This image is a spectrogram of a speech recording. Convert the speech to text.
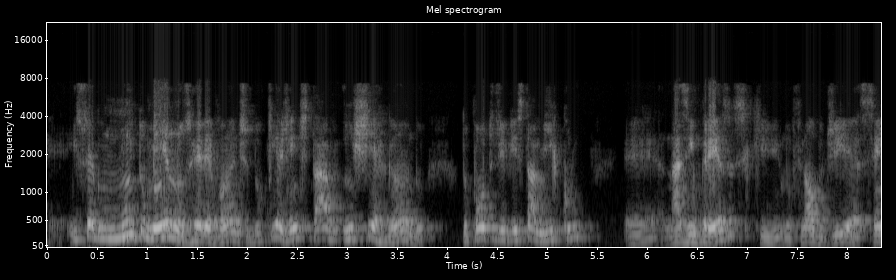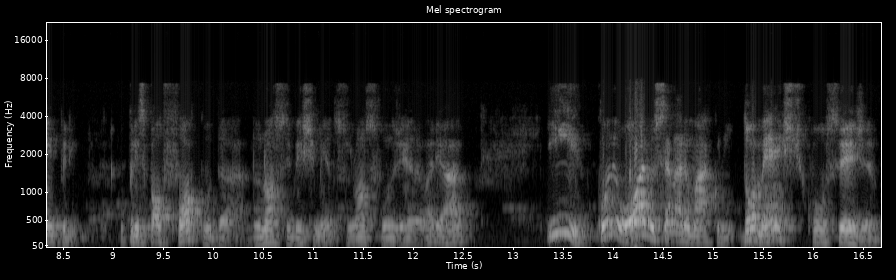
é, isso é muito menos relevante do que a gente está enxergando do ponto de vista micro é, nas empresas, que no final do dia é sempre o principal foco da, do nossos investimentos, dos nossos fundos de renda variável. E quando eu olho o cenário macro doméstico, ou seja,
